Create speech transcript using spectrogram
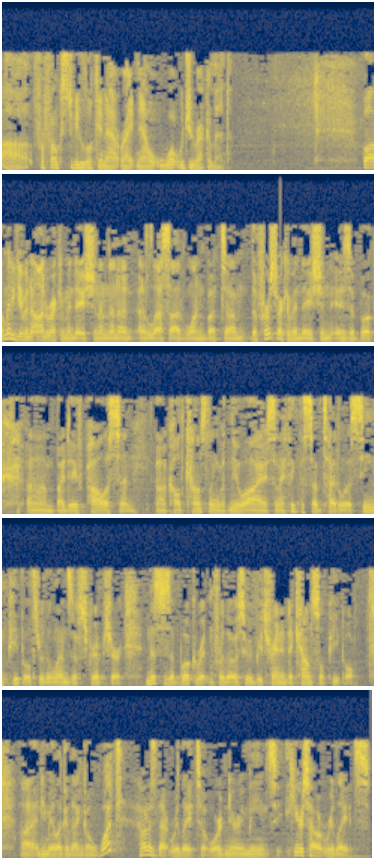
uh, for folks to be looking at right now, what would you recommend? Well, I'm going to give an odd recommendation and then a, a less odd one. But um, the first recommendation is a book um, by Dave Powlison uh, called Counseling with New Eyes. And I think the subtitle is Seeing People Through the Lens of Scripture. And this is a book written for those who would be training to counsel people. Uh, and you may look at that and go, What? How does that relate to ordinary means? Here's how it relates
